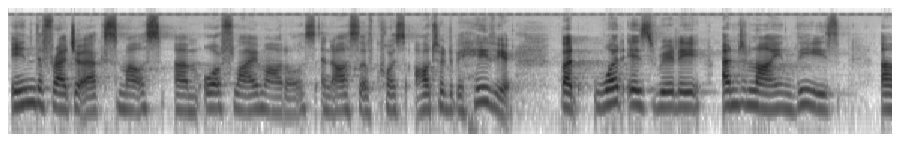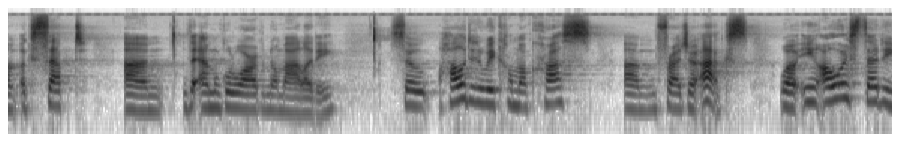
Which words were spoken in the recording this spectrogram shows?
in the Fragile X mouse um, or fly models, and also, of course, altered behavior. But what is really underlying these um, except um, the mGluR abnormality? So how did we come across um, Fragile X? Well, in our study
